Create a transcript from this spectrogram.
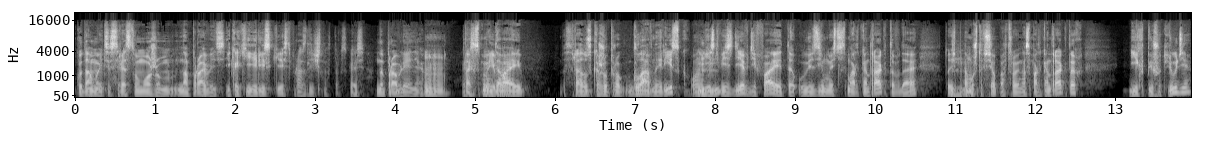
куда мы эти средства можем направить, и какие риски есть в различных, так сказать, направлениях. Угу. Так, смотри, давай сразу скажу про главный риск. Он mm есть везде в DeFi. Это уязвимость смарт-контрактов, да, то есть mm потому что все построено на смарт-контрактах, их пишут люди,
